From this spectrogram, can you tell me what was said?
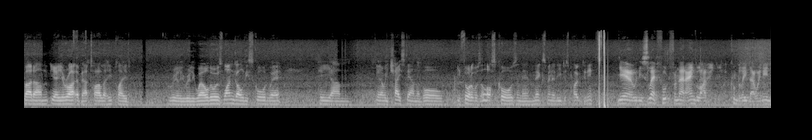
But um, yeah, you're right about Tyler. He played really, really well. There was one goal he scored where he, um, you know, he chased down the ball. He thought it was a lost cause, and then next minute he just poked it in. Yeah, with his left foot from that angle, I couldn't believe that went in.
